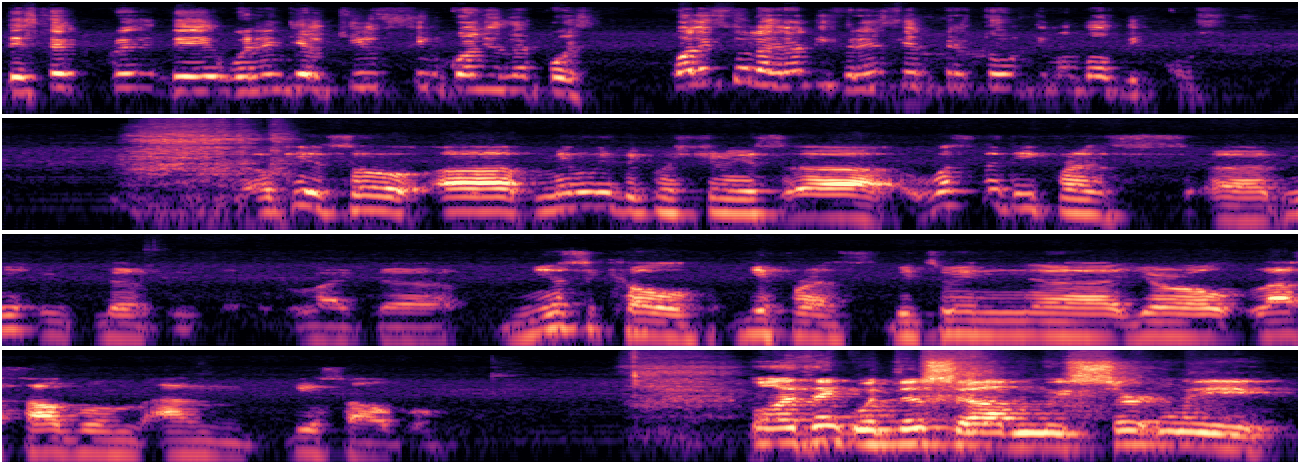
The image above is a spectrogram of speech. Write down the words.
de, de When Angel Kills 5 años después. ¿Cuál es la gran diferencia entre estos últimos dos discos? Okay, so uh, mainly the question is, uh, what's the difference, uh, the like uh, musical difference between uh, your last album and this album? Well, I think with this album, we certainly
